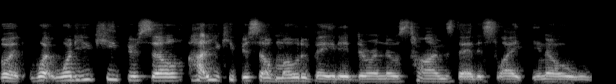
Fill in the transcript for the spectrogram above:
but what what do you keep yourself how do you keep yourself motivated during those times that it's like you know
